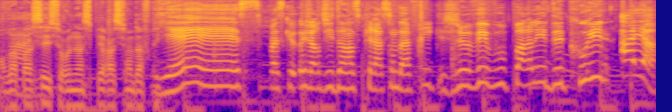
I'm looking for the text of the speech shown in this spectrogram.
On va passer sur une inspiration d'Afrique. Yes, parce qu'aujourd'hui dans Inspiration d'Afrique, je vais vous parler de Queen Aya.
